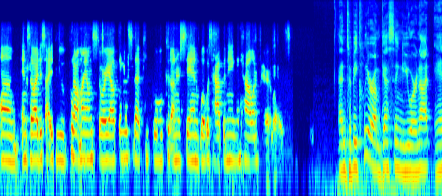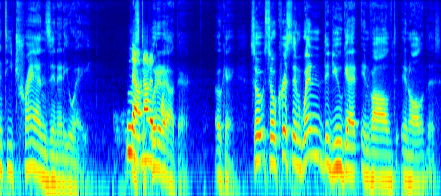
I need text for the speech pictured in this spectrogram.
Um, and so I decided to put out my own story out there so that people could understand what was happening and how unfair it was. And to be clear, I'm guessing you are not anti-trans in any way. No, Just not put it all. out there. Okay. So so Kristen, when did you get involved in all of this?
